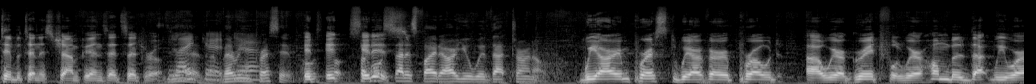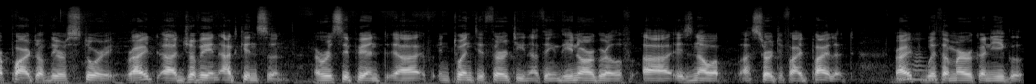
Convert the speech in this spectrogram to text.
table tennis champions, etc. Like yeah, it, very yeah. impressive. It- How- it- so it how is. satisfied are you with that turnout? We are impressed. We are very proud. Uh, we are grateful. We are humbled that we were a part of their story, right? Uh, Javaine Atkinson, a recipient uh, in 2013, I think the inaugural, uh, is now a, a certified pilot, right, with American Eagle,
